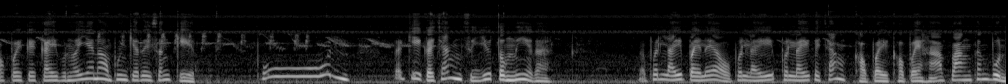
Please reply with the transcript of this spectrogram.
ออกไปไกลๆพิ่นไว้ย่าน้องพิ่งจะได้สังเกตพูนตะกี้กระช่างสิอยู่ตรงนี้ค่ะแล้วเพิ่นไหลไปแล้วเพิ่นไหลเพิ่นไหลกระช่างเข้าไปเข้าไปหาฟังทั้งบุญ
